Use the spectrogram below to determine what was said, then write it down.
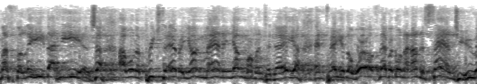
must believe that he is. I want to preach to every young man and young woman today and tell you the world's never going to understand you.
